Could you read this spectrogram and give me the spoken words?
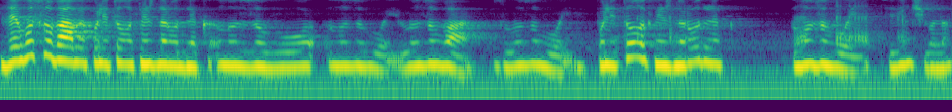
За його словами, політолог міжнародник Лозово, Лозової, Лозова, Лозової, політолог міжнародник Лозової. Це він чи вона?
